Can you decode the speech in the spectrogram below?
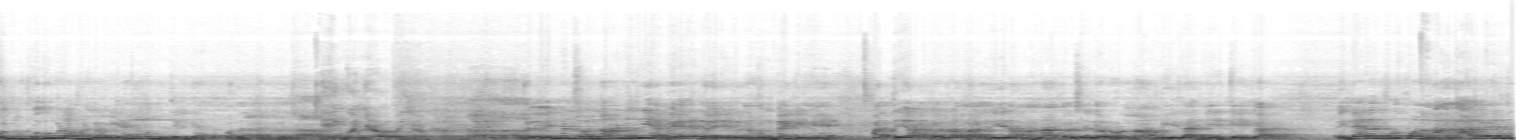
கொஞ்சம் புது விட மாட்டோம் ஏன் கொஞ்சம் தெரியாது பதட்டங்கள் ஏன் கொஞ்சம் வர்றீங்க என்னன்னு சொன்னா நிறைய பேர் எல்லாம் இருக்கு உண்மைக்குமே அத்தையாக்கள் அங்கே ராமண்ணாக்கள் செல்வண்ணா அப்படி எல்லாரும் இருக்கேங்க. எல்லாரும் கொடுப்போம் நாங்கள் நாலு பேரும்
